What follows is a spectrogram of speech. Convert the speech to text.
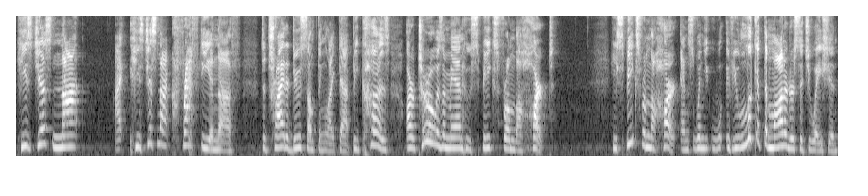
He's just not I he's just not crafty enough to try to do something like that because Arturo is a man who speaks from the heart. He speaks from the heart, and when you, if you look at the monitor situation,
